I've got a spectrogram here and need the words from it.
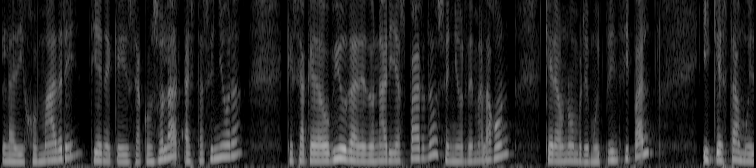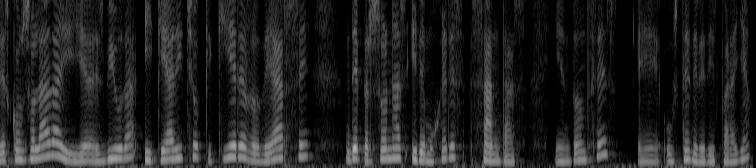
la dijo madre, tiene que irse a consolar a esta señora, que se ha quedado viuda de don Arias Pardo, señor de Malagón, que era un hombre muy principal, y que está muy desconsolada y es viuda, y que ha dicho que quiere rodearse de personas y de mujeres santas. Y entonces eh, usted debe ir para allá.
